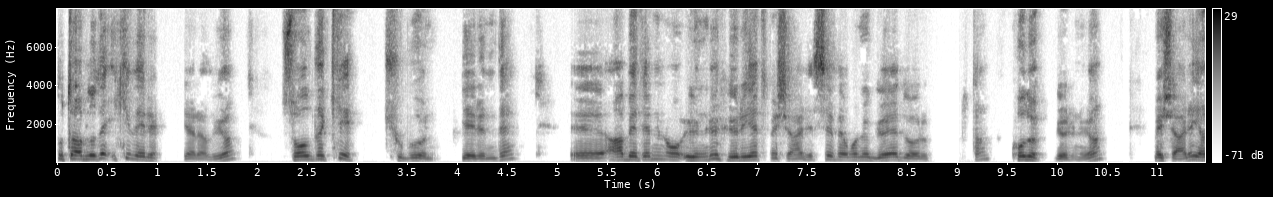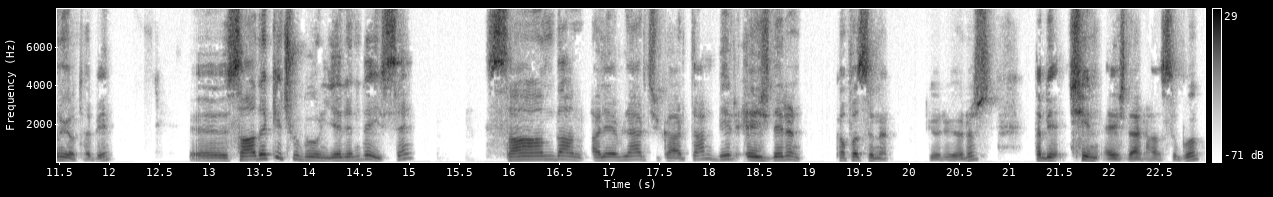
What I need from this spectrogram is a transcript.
Bu tabloda iki veri yer alıyor. Soldaki çubuğun yerinde e, ABD'nin o ünlü hürriyet meşalesi ve onu göğe doğru tutan kolu görünüyor. Meşale yanıyor tabii. Ee, sağdaki çubuğun yerinde ise sağından alevler çıkartan bir ejderin kafasını görüyoruz. Tabii Çin ejderhası bu.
